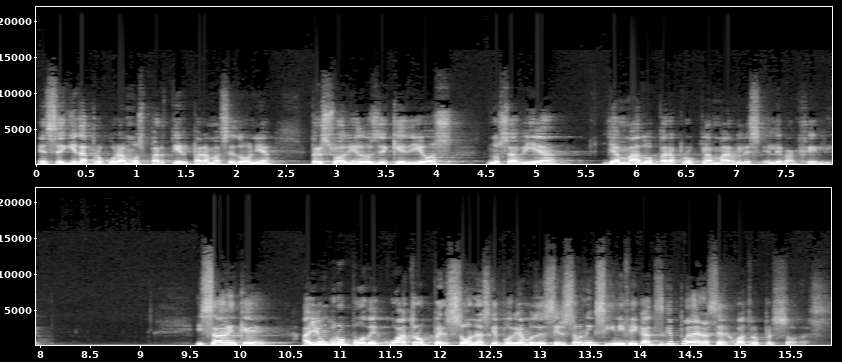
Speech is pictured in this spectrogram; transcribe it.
enseguida procuramos partir para Macedonia, persuadidos de que Dios nos había llamado para proclamarles el Evangelio. ¿Y saben qué? Hay un grupo de cuatro personas que podríamos decir son insignificantes. ¿Qué pueden hacer cuatro personas?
